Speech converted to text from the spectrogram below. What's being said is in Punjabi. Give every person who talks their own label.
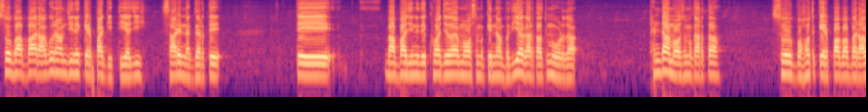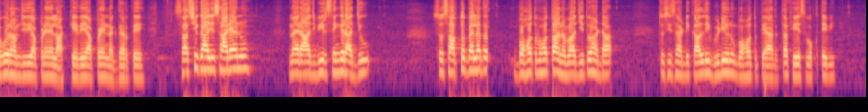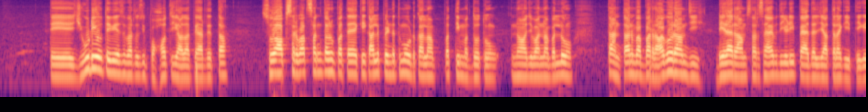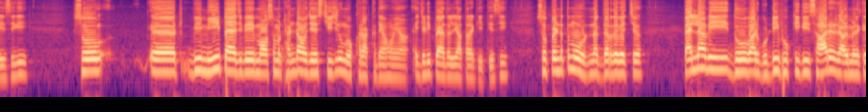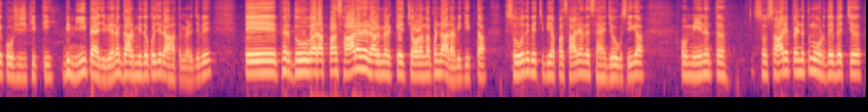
Speaker 1: ਸੋ ਬਾਬਾ ਰਾਘੋ ਰਾਮ ਜੀ ਨੇ ਕਿਰਪਾ ਕੀਤੀ ਆ ਜੀ ਸਾਰੇ ਨਗਰ ਤੇ। ਤੇ ਬਾਬਾ ਜੀ ਨੇ ਦੇਖੋ ਅੱਜ ਦਾ ਮੌਸਮ ਕਿੰਨਾ ਵਧੀਆ ਕਰਤਾ ਧਮੋੜ ਦਾ। ਠੰਡਾ ਮੌਸਮ ਕਰਤਾ। ਸੋ ਬਹੁਤ ਕਿਰਪਾ ਬਾਬਾ ਰਾਘੋ ਰਾਮ ਜੀ ਦੀ ਆਪਣੇ ਇਲਾਕੇ ਦੇ, ਆਪਣੇ ਨਗਰ ਤੇ। ਸਤਿ ਸ਼੍ਰੀ ਅਕਾਲ ਜੀ ਸਾਰਿਆਂ ਨੂੰ। ਮੈਂ ਰਾਜਵੀਰ ਸਿੰਘ ਰਾਜੂ। ਸੋ ਸਭ ਤੋਂ ਪਹਿਲਾਂ ਤਾਂ ਬਹੁਤ ਬਹੁਤ ਧੰਨਵਾਦ ਜੀ ਤੁਹਾਡਾ। ਤੁਸੀਂ ਸਾਡੀ ਕੱਲ ਦੀ ਵੀਡੀਓ ਨੂੰ ਬਹੁਤ ਪਿਆਰ ਦਿੱਤਾ ਫੇਸਬੁੱਕ ਤੇ ਵੀ। ਤੇ YouTube ਤੇ ਵੀ ਇਸ ਵਾਰ ਤੁਸੀਂ ਬਹੁਤ ਜ਼ਿਆਦਾ ਪਿਆਰ ਦਿੱਤਾ। ਸੋ ਆਪ ਸਰਬੱਤ ਸੰਗਤਾਂ ਨੂੰ ਪਤਾ ਹੈ ਕਿ ਕੱਲ ਪਿੰਡ ਧਮੋਟ ਕਲਾਂ ਪੱਤੀ ਮੱਦੋ ਤੋਂ ਨੌਜਵਾਨਾਂ ਵੱਲੋਂ ਧੰਨ ਧੰਨ ਬਾਬਾ ਰਾਘੋ ਰਾਮ ਜੀ, ਡੇਰਾ ਰਾਮਸਰ ਸਾਹਿਬ ਦੀ ਜਿਹੜੀ ਪੈਦਲ ਯਾਤਰਾ ਕੀਤੀ ਗਈ ਸੀਗੀ। ਸੋ ਵੀ ਮੀਂਹ ਪੈ ਜਵੇ, ਮੌਸਮ ਠੰਡਾ ਹੋ ਜੇ ਇਸ ਚੀਜ਼ ਨੂੰ ਮੁੱਖ ਰੱਖਦਿਆਂ ਹੋਇਆਂ ਇਹ ਜਿਹੜੀ ਪੈਦਲ ਯਾਤਰਾ ਕੀਤੀ ਸੀ। ਸੋ ਪਿੰਡ ਧਮੋੜ ਨਗਰ ਦੇ ਵਿੱਚ ਪਹਿਲਾਂ ਵੀ ਦੋ ਵਾਰ ਗੁੱਡੀ ਫੂਕੀ ਗਈ, ਸਾਰੇ ਰਲ ਮਿਲ ਕੇ ਕੋਸ਼ਿਸ਼ ਕੀਤੀ ਵੀ ਮੀਂਹ ਪੈ ਜਵੇ ਨਾ ਗਰਮੀ ਤੋਂ ਕੁਝ ਰਾਹਤ ਮਿਲ ਜਵੇ। ਤੇ ਫਿਰ ਦੋ ਵਾਰ ਆਪਾਂ ਸਾਰਿਆਂ ਨੇ ਰਲ ਮਿਲ ਕੇ ਚੌਲਾਂ ਦਾ ਭੰਡਾਰਾ ਵੀ ਕੀਤਾ। ਸੋ ਉਹਦੇ ਵਿੱਚ ਵੀ ਆਪਾਂ ਸਾਰਿਆਂ ਦਾ ਸਹਿਯੋਗ ਸੀਗਾ। ਉਹ ਮਿਹਨਤ, ਸੋ ਸਾਰੇ ਪਿੰਡ ਧਮੋੜ ਦੇ ਵਿੱਚ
